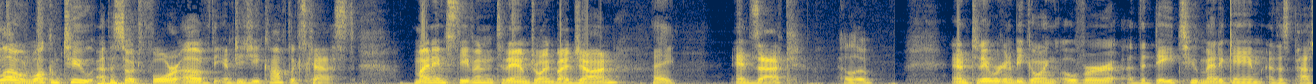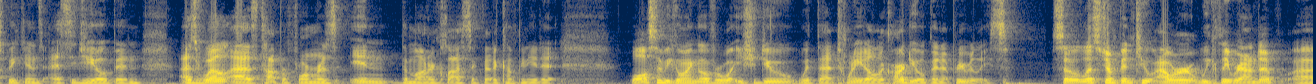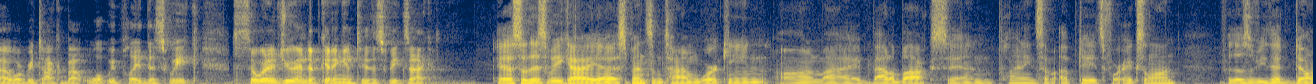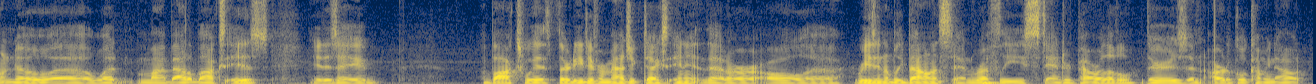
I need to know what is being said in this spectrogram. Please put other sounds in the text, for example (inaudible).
Hello and welcome to episode four of the MTG Conflux Cast. My name's Steven, and today I'm joined by John Hey, and Zach. Hello. And today we're going to be going over the day two metagame at this past weekend's SCG Open, as well as top performers in the Modern Classic that accompanied it. We'll also be going over what you should do with that $20 card you open at pre release. So let's jump into our weekly roundup uh, where we talk about what we played this week. So, what did you end up getting into this week, Zach? Yeah, so this week I uh, spent some time working on my battle box and planning some updates for Ixalan. For those of you that don't know uh, what my battle box is, it is a a box with 30 different magic decks in it that are all uh, reasonably balanced and roughly standard power level. There is an article coming out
